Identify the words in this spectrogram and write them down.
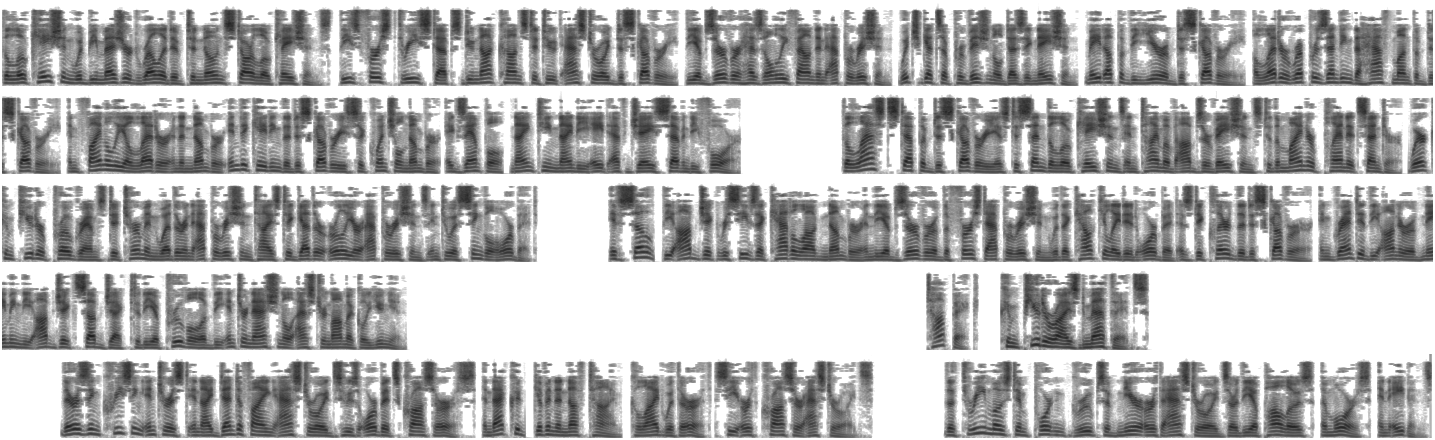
The location would be measured relative to known star locations. These first three steps do not constitute asteroid discovery, the observer has only found an apparition, which gets a provisional designation, made up of the year of discovery, a letter representing the half-month of discovery, and finally a letter and a number indicating the discovery's sequential number example, 1998 FJ74. The last step of discovery is to send the locations and time of observations to the Minor Planet Center, where computer programs determine whether an apparition ties together earlier apparitions into a single orbit. If so, the object receives a catalog number and the observer of the first apparition with a calculated orbit is declared the discoverer, and granted the honor of naming the object subject to the approval of the International Astronomical Union. Computerized methods There is increasing interest in identifying asteroids whose orbits cross Earth's, and that could, given enough time, collide with Earth see Earth crosser asteroids. The three most important groups of near-Earth asteroids are the Apollos, Amors, and Atens.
